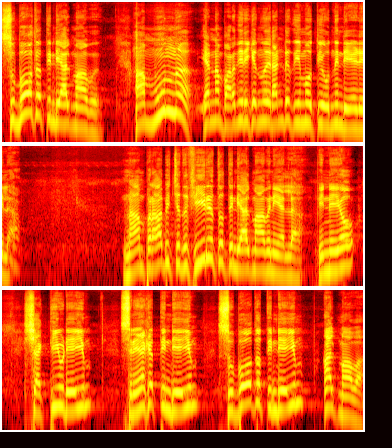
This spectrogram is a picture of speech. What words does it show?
സുബോധത്തിന്റെ ആത്മാവ്. ആ മൂന്ന് എണ്ണം പറഞ്ഞിരിക്കുന്നത് രണ്ട് തീമൂത്തി ഒന്നിന്റെ ഏഴിലാണ് നാം പ്രാപിച്ചത് ഭീരത്വത്തിന്റെ ആത്മാവിനെയല്ല. പിന്നെയോ ശക്തിയുടെയും സ്നേഹത്തിന്റെയും സുബോധത്തിന്റെയും ആത്മാവ.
